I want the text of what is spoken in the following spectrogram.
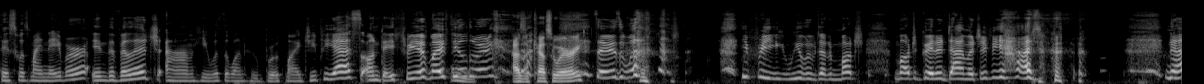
This was my neighbor in the village. Um, he was the one who broke my GPS on day three of my fieldwork. As a cassowary? so he, he would have done much, much greater damage if he had. no,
